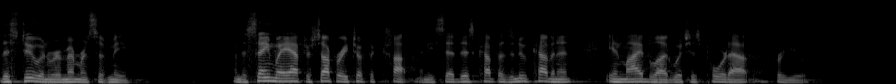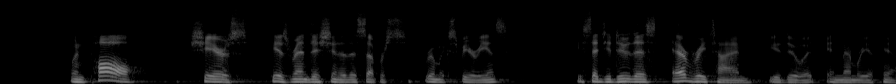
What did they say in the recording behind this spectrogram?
This do in remembrance of me. In the same way, after supper, he took the cup and he said, This cup is a new covenant in my blood, which is poured out for you. When Paul shares his rendition of this upper room experience. He said, You do this every time you do it in memory of him.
